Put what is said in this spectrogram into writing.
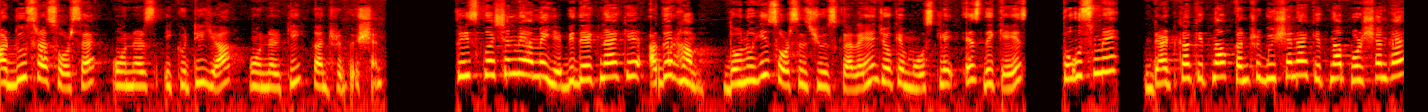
और दूसरा सोर्स है ओनर्स इक्विटी या ओनर की कंट्रीब्यूशन तो इस क्वेश्चन में हमें यह भी देखना है कि अगर हम दोनों ही सोर्सेज यूज़ कर रहे हैं, जो कि मोस्टली इज़ द केस तो उसमें डेट का कितना कंट्रीब्यूशन है, कितना पोर्शन है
